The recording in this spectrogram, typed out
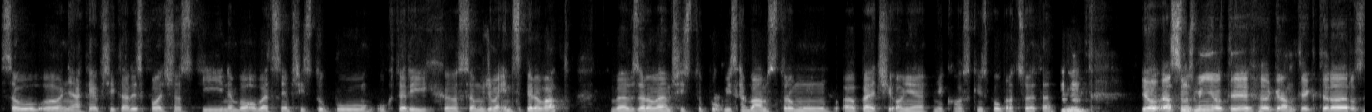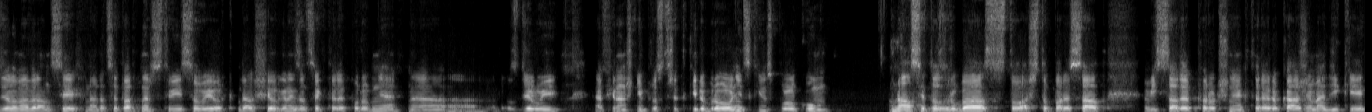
Jsou nějaké příklady společností nebo obecně přístupů, u kterých se můžeme inspirovat? ve vzorovém přístupu k výsadbám stromů, eh, péči o ně, někoho, s kým spolupracujete? Mm-hmm. Jo, já jsem zmínil ty eh, granty, které rozdělujeme v rámci nadace partnerství. Jsou i další organizace, které podobně eh, rozdělují finanční prostředky dobrovolnickým spolkům. U nás je to zhruba 100 až 150 výsadeb ročně, které dokážeme díky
